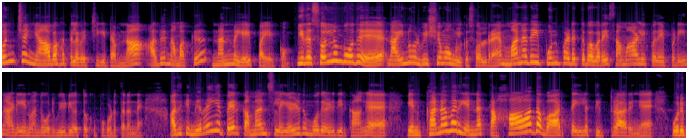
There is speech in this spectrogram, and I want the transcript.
கொஞ்சம் ஞாபகத்தில் வச்சுக்கிட்டோம்னா அது நமக்கு நன்மையை பயக்கும். இதை சொல்லும்போது நான் இன்னொரு விஷயமும் உங்களுக்கு சொல்கிறேன் மனதை புண்படுத்துபவரை சமாளிப்பது எப்படின்னு அடியன் வந்து ஒரு வீடியோ தொகுப்பு கொடுத்துருந்தேன். அதுக்கு நிறைய பேர் கமெண்ட்ஸில் எழுதும்போது எழுதியிருக்காங்க என் கணவர் என்ன தகாத வார்த்தையில் திட்டுறாருங்க. ஒரு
